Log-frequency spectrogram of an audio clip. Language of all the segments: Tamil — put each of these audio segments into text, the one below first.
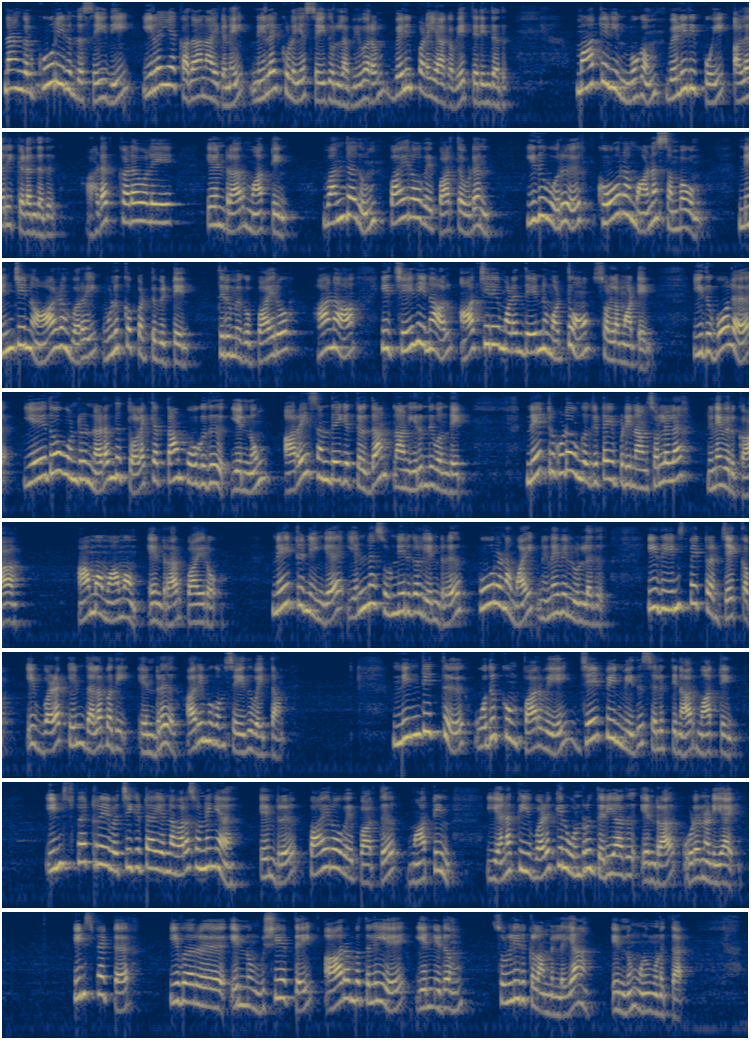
நாங்கள் கூறியிருந்த செய்தி இளைய கதாநாயகனை நிலைக்குலைய செய்துள்ள விவரம் வெளிப்படையாகவே தெரிந்தது. மார்ட்டினின் முகம் வெளிரி போய் அலறி கிடந்தது அடக்கடவுளே என்றார் மார்ட்டின் வந்ததும் பைரோவை பார்த்தவுடன் இது ஒரு கோரமான சம்பவம். நெஞ்சின் ஆழம் வரை உழுக்கப்பட்டு விட்டேன் திருமிகு பாய்ரோ ஆனா இச்செய்தினால் ஆச்சரியமடைந்தேன்னு மட்டும் சொல்ல மாட்டேன். இதுபோல ஏதோ ஒன்று நடந்து தொலைக்கத்தான் போகுது என்னும் அரை சந்தேகத்தில்தான் நான் இருந்து வந்தேன். நேற்று கூட உங்ககிட்ட இப்படி நான் சொல்லல நினைவிருக்கா? ஆமாம் ஆமாம் என்றார் பாயிரோ. நேற்று நீங்க என்ன சொன்னீர்கள் என்று பூரணமாய் நினைவில் உள்ளது. இது இன்ஸ்பெக்டர் ஜேக்கப். இவ்வழக்கின் தளபதி என்று அறிமுகம் செய்து வைத்தான். நிந்தித்து ஒதுக்கும் பார்வையை ஜேபியின் மீது செலுத்தினார் மார்ட்டின். இன்ஸ்பெக்டரை வச்சுக்கிட்டா என்ன வர சொன்னீங்க? என்று பாய்ரோவை பார்த்து மார்ட்டின் எனக்கு இவ்வழக்கில் ஒன்றும் தெரியாது என்றார் உடனடியாய். இன்ஸ்பெக்டர் இவர் என்னும் விஷயத்தை ஆரம்பத்திலேயே என்னிடம் சொல்லியிருக்கலாம் இல்லையா? என்னும் முணுமுணுத்தார்.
